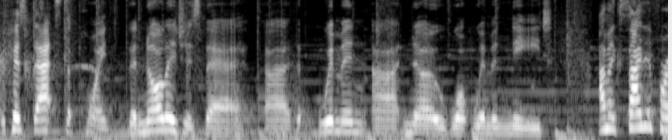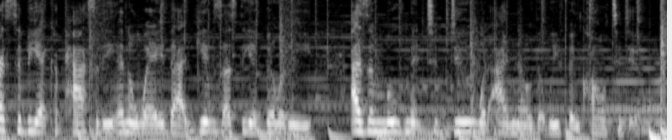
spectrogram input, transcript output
because that's the point. The knowledge is there. Uh, women uh, know what women need. I'm excited for us to be at capacity in a way that gives us the ability as a movement to do what I know that we've been called to do.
